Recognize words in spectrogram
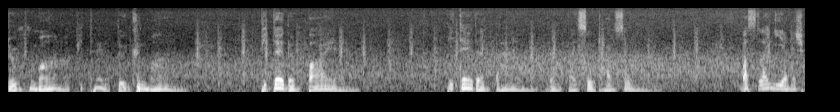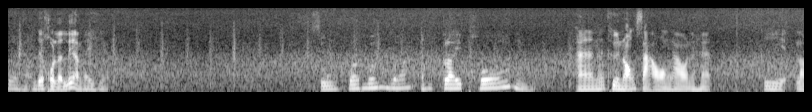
ตื่นขึ้นมาพี่เต้ตื่นขึ้นมาพี่เต้เดินไปพี่เต้เดินไป เดินไปสู่ทางสว่างบัสไลเยียมาช่วยนะเรื่องคนละเรื่องเลยไอ้เฮีย สู่ความว่างว้างอันไกลโพ้นอันนั้นคือน้องสาวของเรานะฮะ ที่เรา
